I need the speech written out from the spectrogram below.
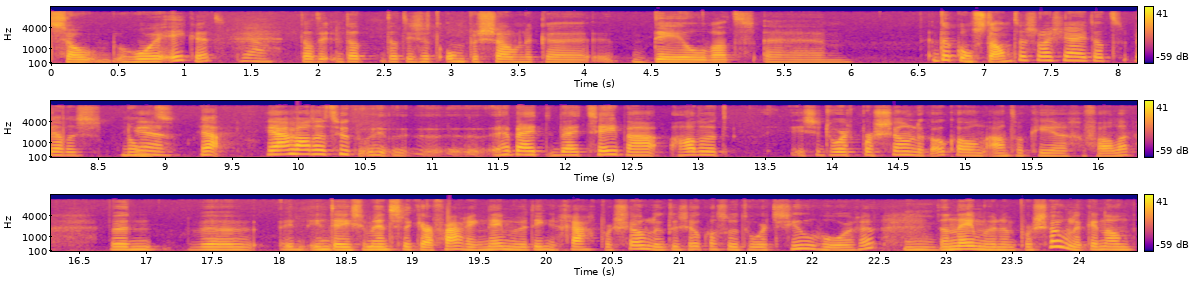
zo hoor ik het. Ja. Dat, dat, dat is het onpersoonlijke deel wat... ehm, de constante, zoals jij dat wel eens noemt. Ja. Ja. Ja, en we hadden natuurlijk eh, bij, het- bij het thema hadden we het, is het woord persoonlijk ook al een aantal keren gevallen. we, we in, in deze menselijke ervaring nemen we dingen graag persoonlijk. Dus ook als we het woord ziel horen, Mm. dan nemen we hem persoonlijk. En dan,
